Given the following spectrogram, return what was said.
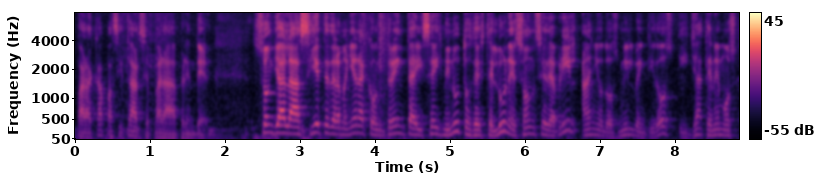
para capacitarse, para aprender. Son ya las 7 de la mañana con 36 minutos de este lunes 11 de abril, año 2022, y ya tenemos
